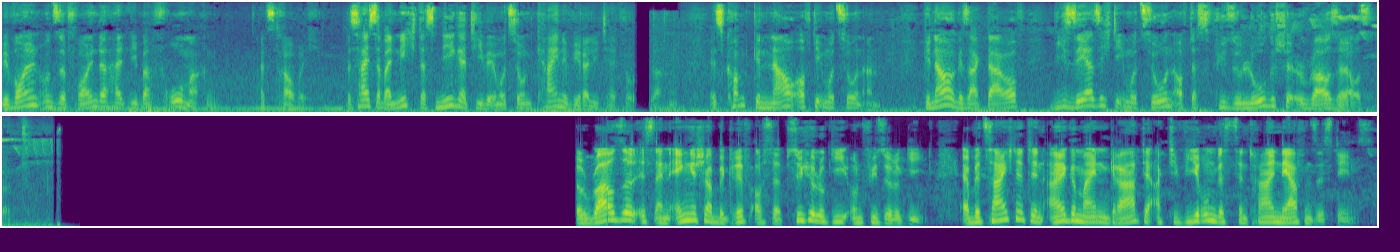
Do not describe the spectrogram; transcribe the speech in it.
Wir wollen unsere Freunde halt lieber froh machen als traurig. Das heißt aber nicht, dass negative Emotionen keine Viralität verursachen. Es kommt genau auf die Emotion an. Genauer gesagt darauf, wie sehr sich die Emotion auf das physiologische Arousal auswirkt. Arousal ist ein englischer Begriff aus der Psychologie und Physiologie. Er bezeichnet den allgemeinen Grad der Aktivierung des zentralen Nervensystems.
